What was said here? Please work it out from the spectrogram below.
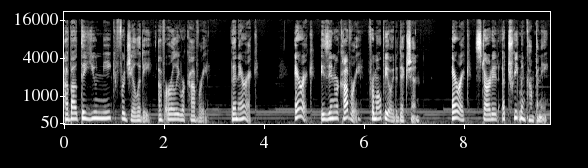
about the unique fragility of early recovery than Eric? Eric is in recovery from opioid addiction. Eric started a treatment company.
